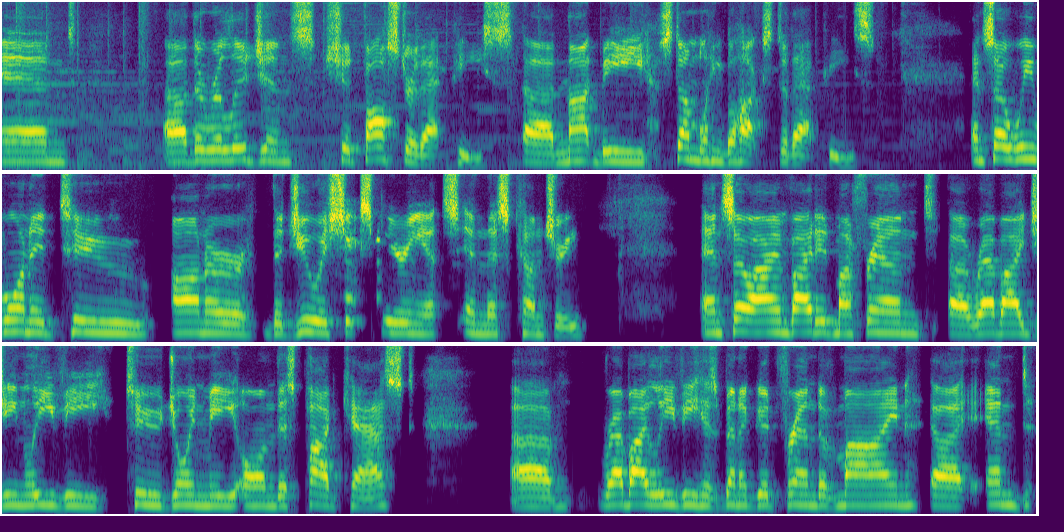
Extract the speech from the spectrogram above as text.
and uh, the religions should foster that peace, uh, not be stumbling blocks to that peace. And so we wanted to honor the Jewish experience in this country. And so I invited my friend, uh, Rabbi Gene Levy, to join me on this podcast. Um, Rabbi Levy has been a good friend of mine uh, and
